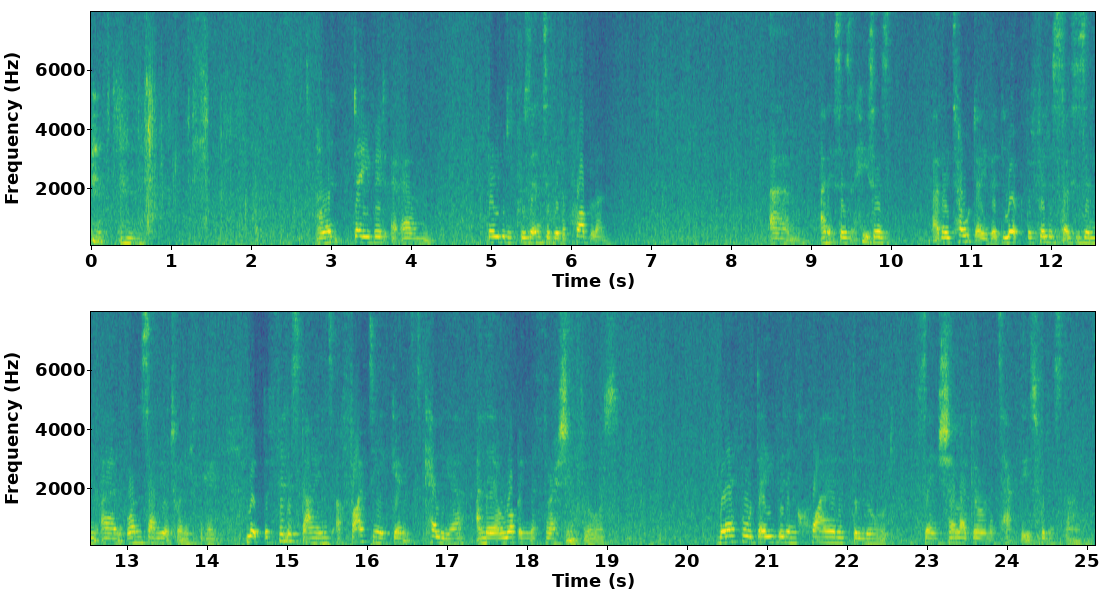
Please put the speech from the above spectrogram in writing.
and when David, um, David is presented with a problem, um, and it says, he says, uh, they told David, look, the Philistines, is in uh, 1 Samuel 23, look, the Philistines are fighting against Keilah and they are robbing the threshing floors. Therefore David inquired of the Lord, saying, shall I go and attack these Philistines?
